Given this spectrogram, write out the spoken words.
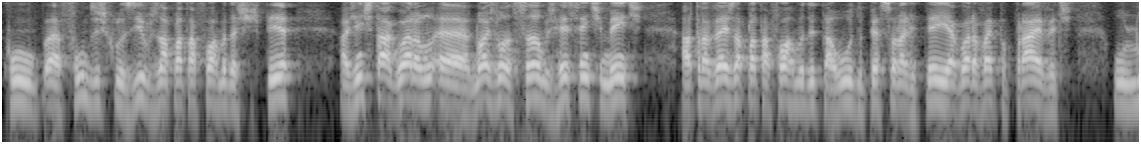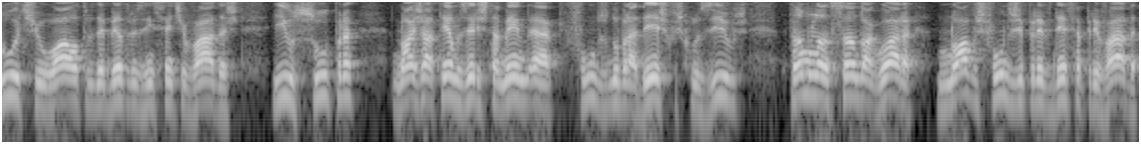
com uh, fundos exclusivos na plataforma da XP. A gente está agora, uh, nós lançamos recentemente, através da plataforma do Itaú, do Personalité, e agora vai para o Private, o LUT, o Alto, debêntures incentivadas e o Supra. Nós já temos eles também, uh, fundos no Bradesco exclusivos. Estamos lançando agora novos fundos de previdência privada.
